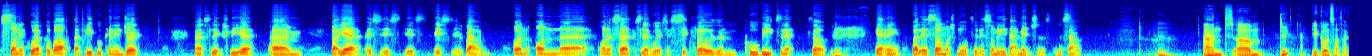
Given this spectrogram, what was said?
sonic work of art that people can enjoy. That's literally yeah. Um, but yeah, it's it's it's it's well on on uh, on a surface level, it's just sick flows and cool beats in it. So Yeah. yeah, I mean, but there's so much more to it. There's so many dimensions to the sound. Hmm. And um, Do- yeah, go on, Sarthak.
